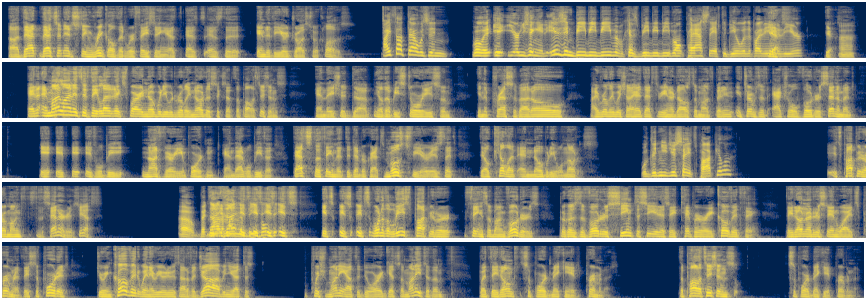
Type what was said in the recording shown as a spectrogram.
uh, that that's an interesting wrinkle that we're facing as, as as the end of the year draws to a close. I thought that was in. Well, it, it, are you saying it is in BBB, but because BBB won't pass, they have to deal with it by the yes. end of the year? Yes. Uh, and and my line is, if they let it expire, nobody would really notice except the politicians, and they should, uh, you know, there'll be stories from in the press about, oh, I really wish I had that three hundred dollars a month. But in, in terms of actual voter sentiment, it, it it it will be not very important, and that will be the that's the thing that the Democrats most fear is that they'll kill it and nobody will notice. Well, didn't you just say it's popular? It's popular among the senators, yes. Oh, but not, not among not, the it's, people? It's, it's, it's, it's, it's one of the least popular things among voters because the voters seem to see it as a temporary COVID thing. They don't understand why it's permanent. They support it during COVID when everybody was out of a job and you had to push money out the door and get some money to them, but they don't support making it permanent. The politicians support making it permanent.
